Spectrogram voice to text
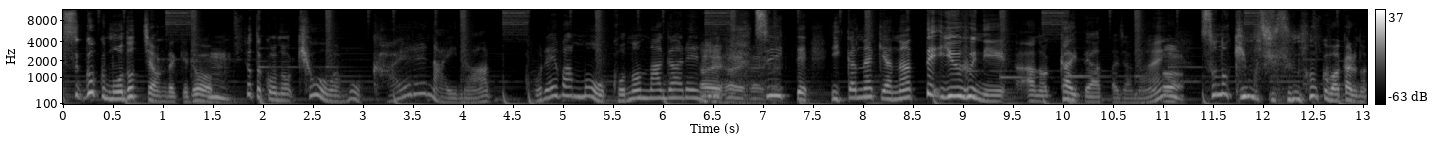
すごく戻っちゃうんだけど、うん。ちょっとこの今日はもう帰れないな。これはもうこの流れについていかなきゃなっていうふうにあの書いてあったじゃない、うん。その気持ちすごくわかるの。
